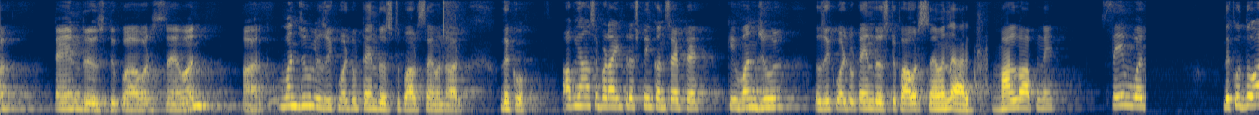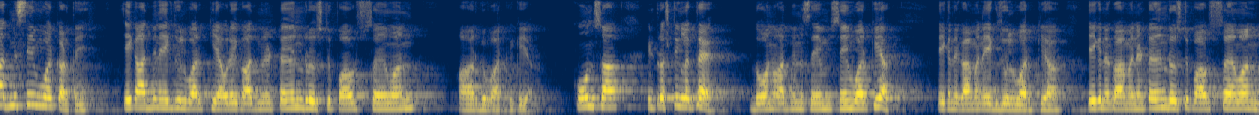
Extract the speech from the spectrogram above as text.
Ten raise to power seven erg one joule is equal to ten raise to power seven erg देखो, अब यहाँ से बड़ा interesting concept है। कि one joule is equal to ten raise to power seven erg मान लो आपने सेम वर्क देखो, दो आदमी सेम वर्क करते हैं। एक आदमी ने एक जूल वर्क किया और एक आदमी ने ten raise to power seven erg work किया। कौन सा इंटरेस्टिंग लगता है? दोनों आदमी ने सेम सेम वर्क किया। एक ने कहा, मैंने एक जूल वर्क किया। एक ने कहा, मैंने ten raise to power seven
